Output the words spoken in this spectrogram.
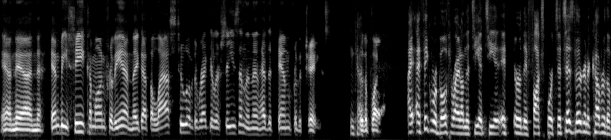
And then NBC come on for the end. They got the last two of the regular season and then had the 10 for the chase okay. for the playoff. I, I, think we're both right on the TNT it, or the Fox Sports. It says they're going to cover the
